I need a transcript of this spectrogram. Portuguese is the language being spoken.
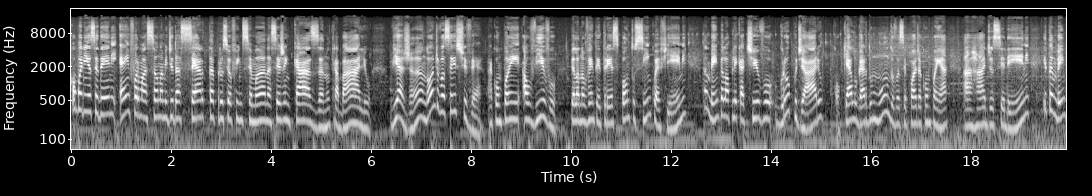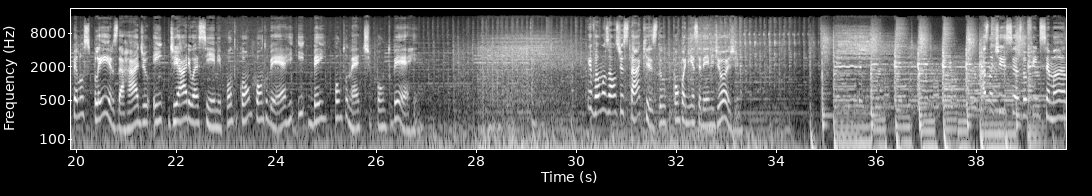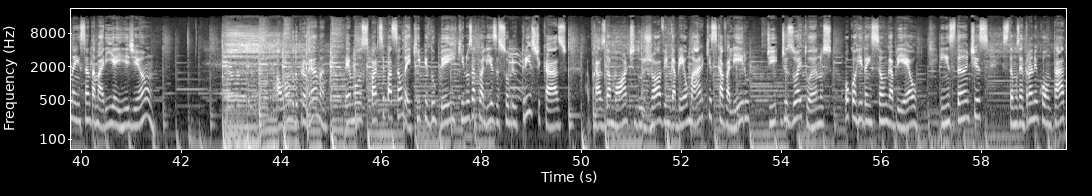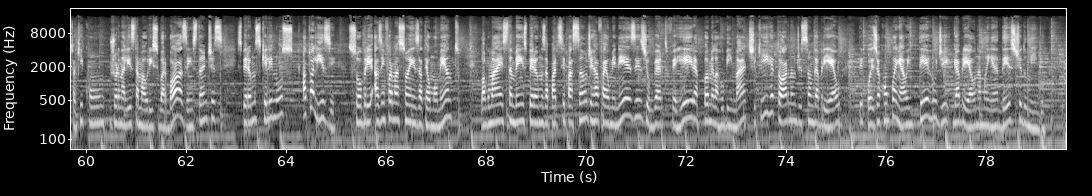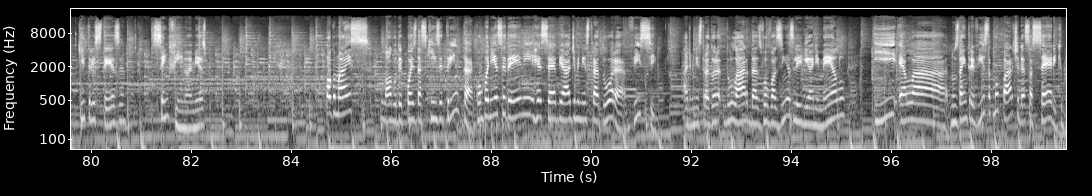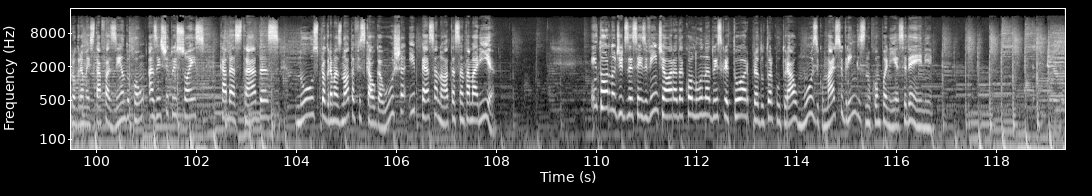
Companhia CDN é informação na medida certa para o seu fim de semana, seja em casa, no trabalho, viajando, onde você estiver. Acompanhe ao vivo pela 93.5 FM, também pelo aplicativo Grupo Diário. Qualquer lugar do mundo você pode acompanhar a Rádio CDN e também pelos players da rádio em diariosm.com.br e bay.net.br. E vamos aos destaques do Companhia CDN de hoje. As notícias do fim de semana em Santa Maria e região. Ao longo do programa, temos participação da equipe do BEI que nos atualiza sobre o triste caso, o caso da morte do jovem Gabriel Marques Cavalheiro, de 18 anos, ocorrida em São Gabriel. Em instantes, estamos entrando em contato aqui com o jornalista Maurício Barbosa. Em instantes, esperamos que ele nos atualize sobre as informações até o momento. Logo mais, também esperamos a participação de Rafael Menezes, Gilberto Ferreira, Pamela Rubim Mate, que retornam de São Gabriel depois de acompanhar o enterro de Gabriel na manhã deste domingo. Que tristeza, sem fim, não é mesmo? Logo mais, logo depois das 15h30, Companhia CDN recebe a administradora, vice, administradora do lar das vovozinhas Liliane Melo. E ela nos dá entrevista como parte dessa série que o programa está fazendo com as instituições cadastradas nos programas Nota Fiscal Gaúcha e Peça Nota Santa Maria. Em torno de 16 e 20 é hora da coluna do escritor, produtor cultural, músico Márcio Grings no Companhia CDN.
